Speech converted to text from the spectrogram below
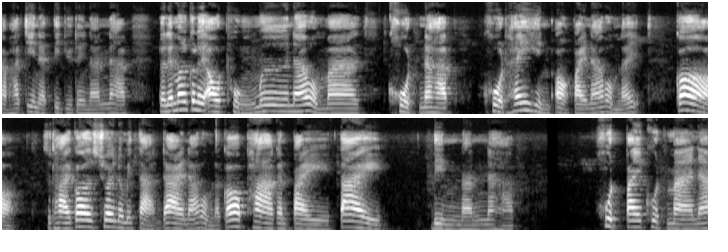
กับฮัตจิเนี่ยติดอยู่ในนั้นนะครับโดเรมอนก็เลยเอาถุงมือนะผมมาขุดนะครับขุดให้หินออกไปนะผมแล้วก็สุดท้ายก็ช่วยโนมิตะได้นะผมแล้วก็พากันไปใต้ดินนั้นนะครับ ขุดไปขุดมานะ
